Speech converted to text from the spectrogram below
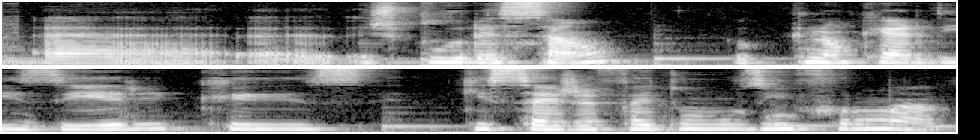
uh, exploração, o que não quer dizer que, que seja feito um uso informado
